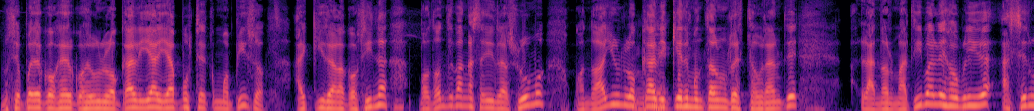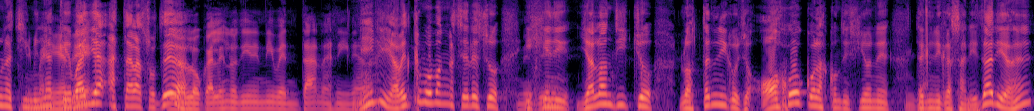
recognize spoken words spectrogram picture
No se puede coger, coger un local y ya, ya usted como piso. Hay que ir a la cocina. ¿Por dónde van a salir los humos? Cuando hay un local y Ok. quieren montar un restaurante, la normativa les obliga a hacer una chimenea que vaya hasta la azotea. Los locales no tienen ni ventanas ni nada. Mire, a ver cómo van a hacer eso. Ya lo han dicho los técnicos. Ojo con las condiciones técnicas sanitarias, ¿eh?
